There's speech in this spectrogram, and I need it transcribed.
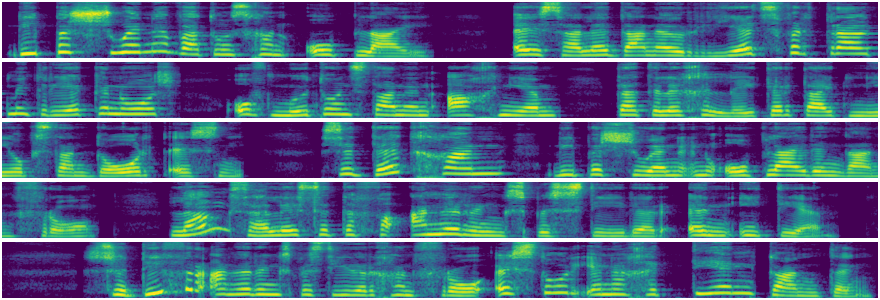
Die persone wat ons gaan oplei, is hulle dan nou reeds vertroud met rekenaars of moet ons dan in ag neem dat hulle geletterdheid nie op standaard is nie? So dit gaan die persoon in opleiding dan vra. Langs hulle sit 'n veranderingsbestuurder in IT. So die veranderingsbestuurder gaan vra, is daar enige teenkanting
